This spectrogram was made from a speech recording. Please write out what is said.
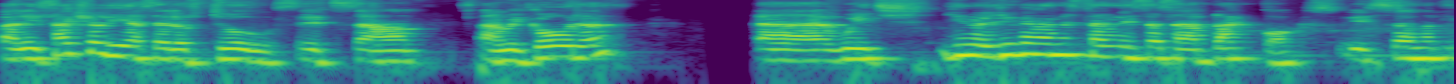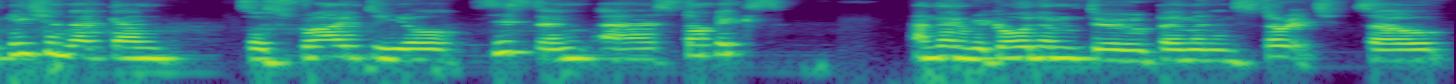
but it's actually a set of tools. It's um, a recorder, uh, which you know you can understand this as a black box. It's an application that can subscribe to your system as topics, and then record them to permanent storage. So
